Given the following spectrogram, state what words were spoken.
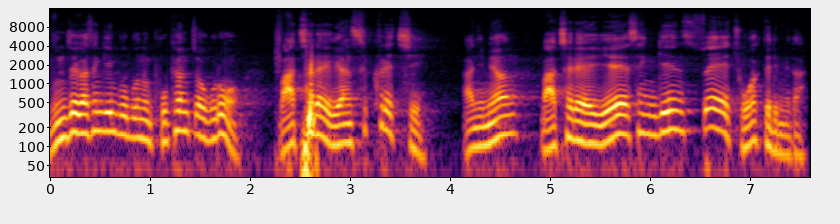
문제가 생긴 부분은 보편적으로 마찰에 의한 스크래치 아니면 의해 생긴 쇠 조각들입니다.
